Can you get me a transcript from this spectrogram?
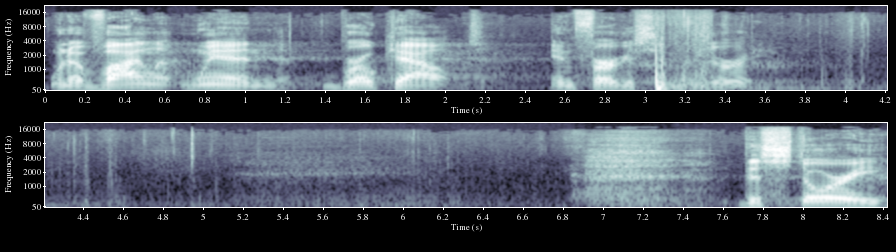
when a violent wind broke out in Ferguson, Missouri. This story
